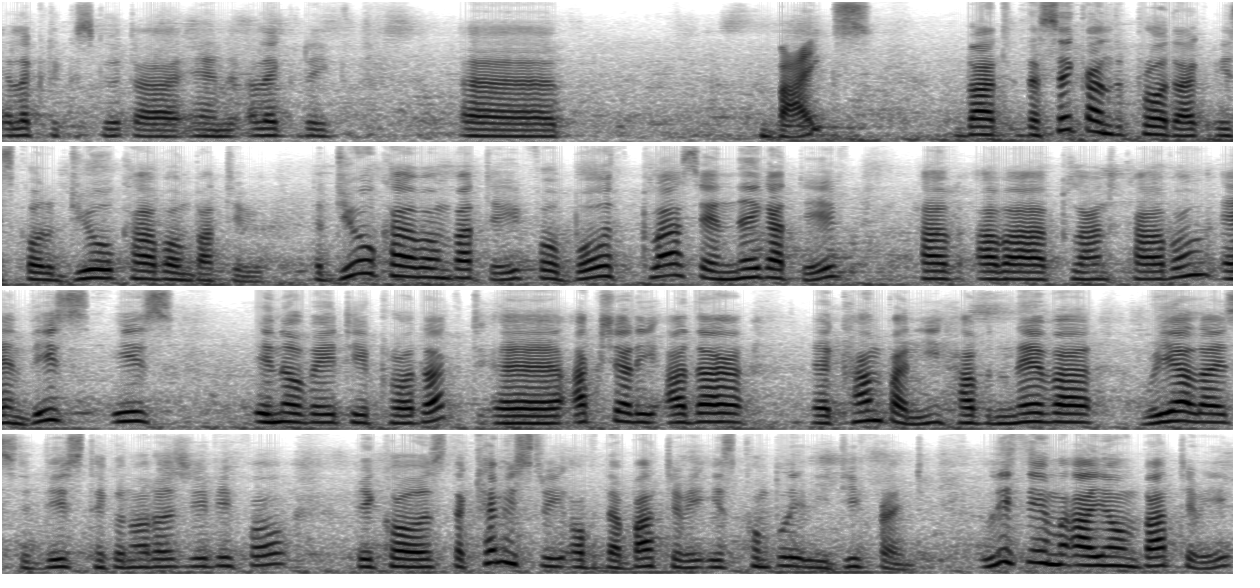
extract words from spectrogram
electric scooter and electric uh, bikes. But the second product is called dual carbon battery. The dual carbon battery for both plus and negative have our plant carbon, and this is innovative product. Uh, actually, other uh, company have never realized this technology before because the chemistry of the battery is completely different. Lithium-ion battery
